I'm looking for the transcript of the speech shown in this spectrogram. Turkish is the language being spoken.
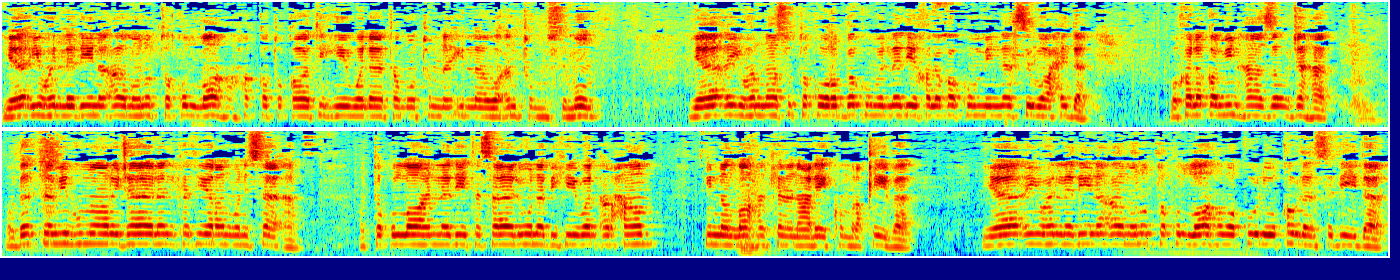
يا أيها الذين آمنوا اتقوا الله حق تقاته ولا تموتن إلا وأنتم مسلمون. يا أيها الناس اتقوا ربكم الذي خلقكم من نفس واحدة وخلق منها زوجها وبث منهما رجالا كثيرا ونساء. واتقوا الله الذي تسالون به والأرحام إن الله كان عليكم رقيبا. يا أيها الذين آمنوا اتقوا الله وقولوا قولا سديدا.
